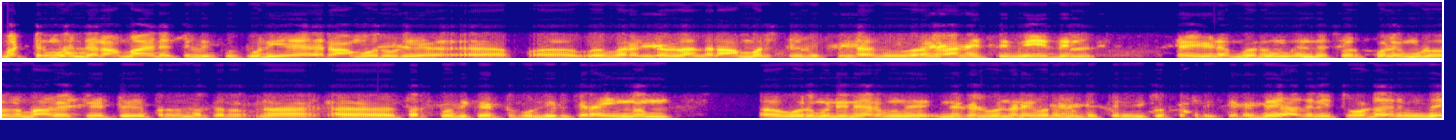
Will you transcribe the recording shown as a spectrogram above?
மற்றும் அந்த ராமாயணத்தில் இருக்கக்கூடிய ராமருடைய விவரங்கள் அந்த ராமர் செய்திருக்கின்ற அந்த விவரங்கள் அனைத்துமே இதில் இடம்பெறும். இந்த சொற்பொழிவு முழுவதுமாக கேட்டு பிரதமர் அஹ், தற்போது கேட்டுக்கொண்டிருக்கிறார். இன்னும் ஒரு மணி நேரம் நிகழ்வு நடைபெறும் என்று தெரிவிக்கப்பட்டிருக்கிறது. அதனைத் தொடர்ந்து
